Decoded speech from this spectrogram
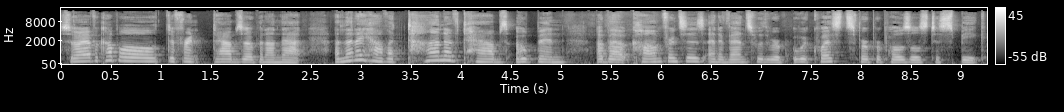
So I have a couple different tabs open on that. And then I have a ton of tabs open about conferences and events with re- requests for proposals to speak.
